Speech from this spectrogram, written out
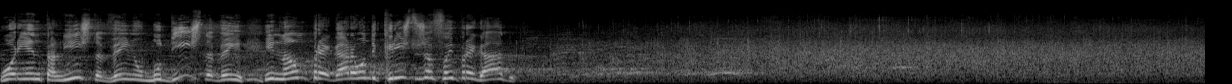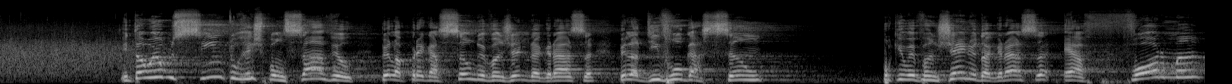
o orientalista venha, o budista venha, e não pregar onde Cristo já foi pregado. Então eu me sinto responsável pela pregação do Evangelho da Graça, pela divulgação, porque o Evangelho da Graça é a forma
